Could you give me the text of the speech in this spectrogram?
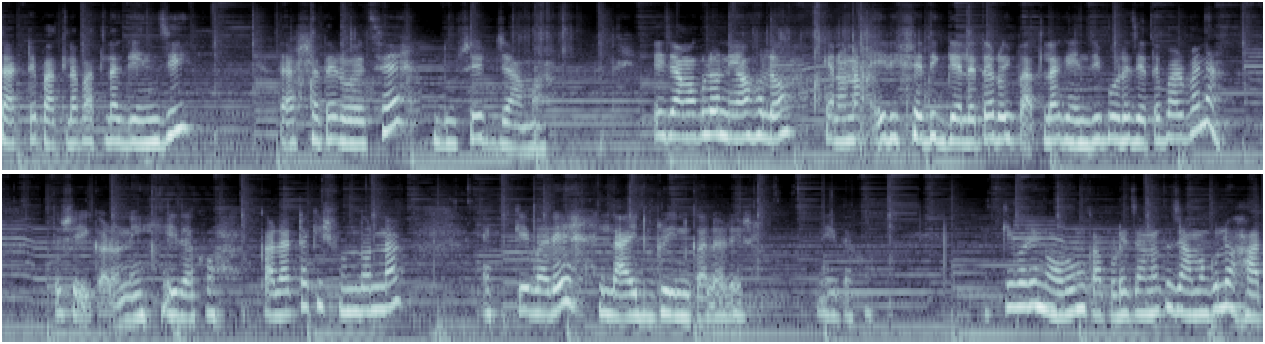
চারটে পাতলা পাতলা গেঞ্জি, তার সাথে রয়েছে দুশের জামা। এই জামাগুলো নেওয়া হলো, কেননা এদিক সেদিক গেলে তো ওই পাতলা গেঞ্জি পরে যেতে পারবে না। তো সেই কারণেই, এই দেখো, কালারটা কি সুন্দর না, একেবারে লাইট গ্রিন কালারের এই দেখো। একেবারে নরম কাপড়ে, জানো তো? জামাগুলো হাত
